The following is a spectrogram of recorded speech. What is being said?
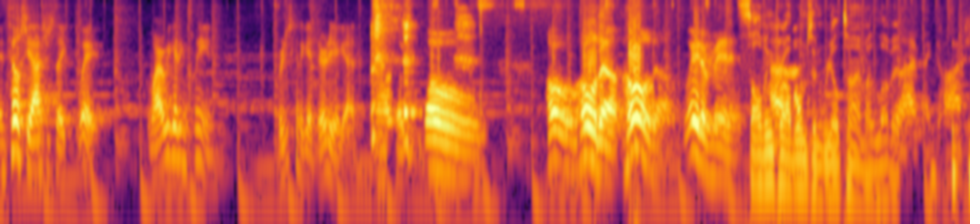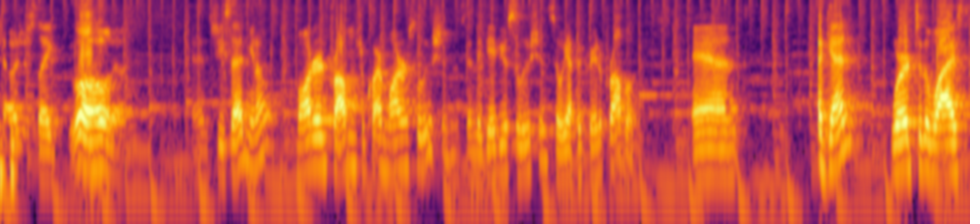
Until she asked us like wait why are we getting clean? We're just gonna get dirty again. And i was like whoa oh hold up hold up wait a minute Solving Uh, problems in real time. I love it. Oh my gosh, I was just like, whoa, hold up. And she said, you know, modern problems require modern solutions. And they gave you a solution, so we have to create a problem. And again, word to the wise,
